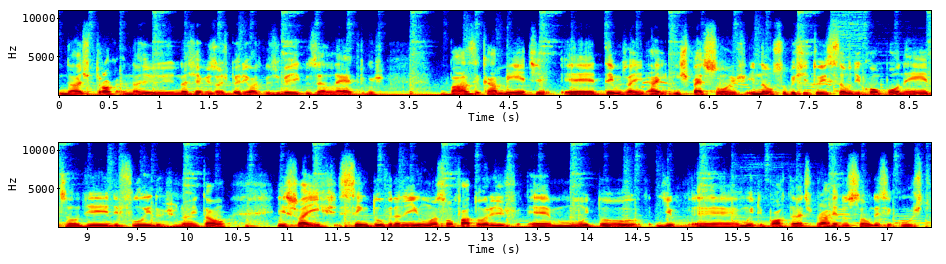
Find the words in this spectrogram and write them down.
nas, trocas, nas, nas revisões periódicas de veículos elétricos, basicamente é, temos a, a inspeções e não substituição de componentes ou de, de fluidos. Né? Então, isso aí, sem dúvida nenhuma, são fatores é, muito, de, é, muito importantes para a redução desse custo.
